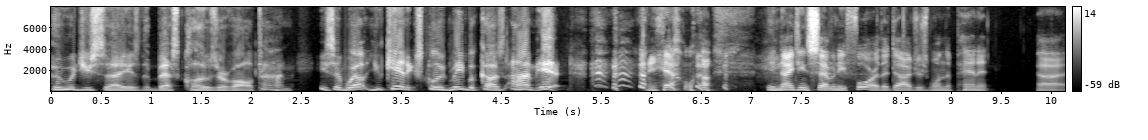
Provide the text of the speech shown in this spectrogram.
who would you say is the best closer of all time? He said, Well, you can't exclude me because I'm it. yeah. Well, in 1974, the Dodgers won the pennant. Uh,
